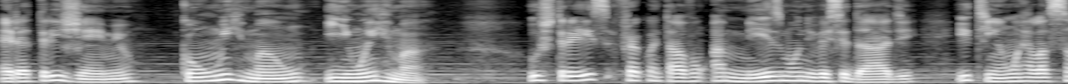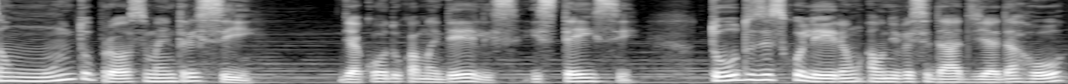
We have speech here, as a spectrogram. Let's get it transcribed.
era trigêmeo, com um irmão e uma irmã. Os três frequentavam a mesma universidade e tinham uma relação muito próxima entre si. De acordo com a mãe deles, Stacy, todos escolheram a Universidade de Idaho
